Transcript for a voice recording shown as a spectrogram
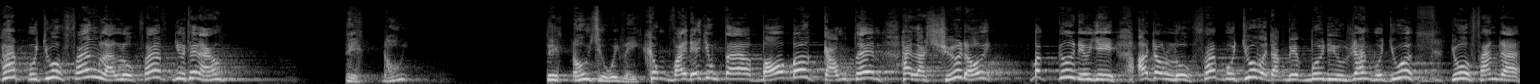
pháp của Chúa phán là luật pháp như thế nào? Tuyệt đối. Tuyệt đối, thưa quý vị. Không phải để chúng ta bỏ bớt cộng thêm hay là sửa đổi bất cứ điều gì ở trong luật pháp của Chúa và đặc biệt 10 điều răn của Chúa. Chúa phán ra,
